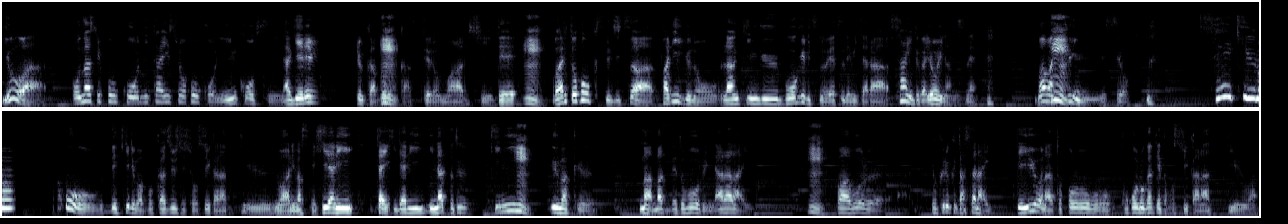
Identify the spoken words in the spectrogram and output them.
要は、同じ方向に対象方向にインコースに投げれるかどうかっていうのもあるし、で、割とホークスで実はパ・リーグのランキング防御率のやつで見たら3位とか4位なんですね。まあまあ低いんですよ。請求の方をできれば僕は重視してほしいかなっていうのはありますね。左対左になった時に、うまく、まあ、まずデッドボールにならない、うん、フォアボール、極力出さないっていうようなところを心がけてほしいかなっていうのは、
